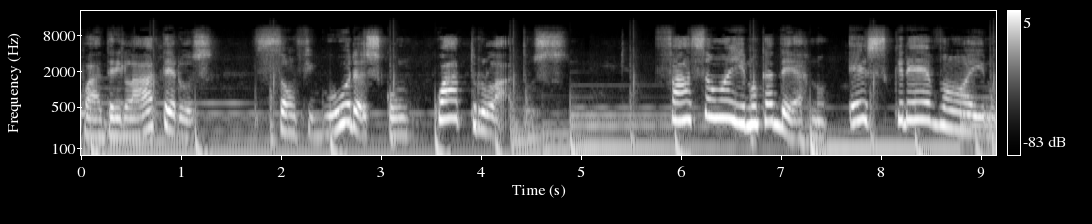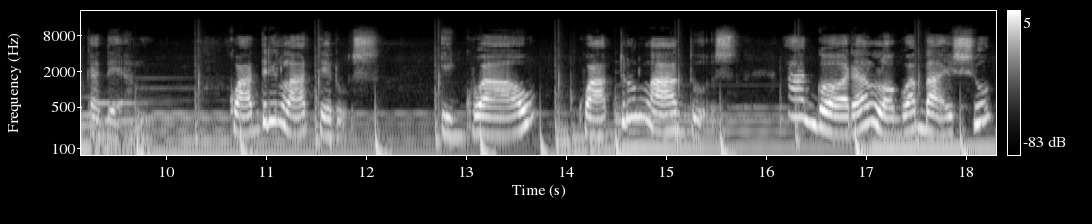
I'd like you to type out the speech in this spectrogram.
Quadriláteros são figuras com quatro lados. Façam aí no caderno, escrevam aí no caderno quadriláteros, igual quatro lados. Agora, logo abaixo,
